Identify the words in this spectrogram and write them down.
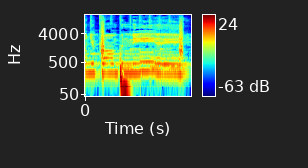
want your company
